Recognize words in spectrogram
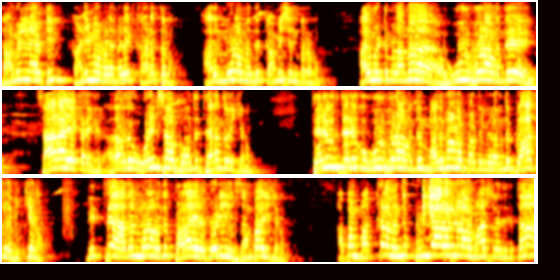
தமிழ்நாட்டின் கனிம வளங்களை கடத்தணும். அதன் மூலம் வந்து கமிஷன் பெறணும். அது மட்டும் இல்லாமல் ஊர் பூரா வந்து சாராய கடைகள் அதாவது ஒயின் ஷாப்பை வந்து திறந்து வைக்கணும். தெருவுக்கு தெருவுக்கு ஊர் பூரா வந்து மதுபான பாட்டில்களை வந்து பிளாக்ல விற்கணும் விற்று அதன் மூலம் வந்து பலாயிரம் கோடி சம்பாதிக்கணும். அப்போ மக்களை வந்து குடியாரர்களாக மாற்றுறதுக்கு தான்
